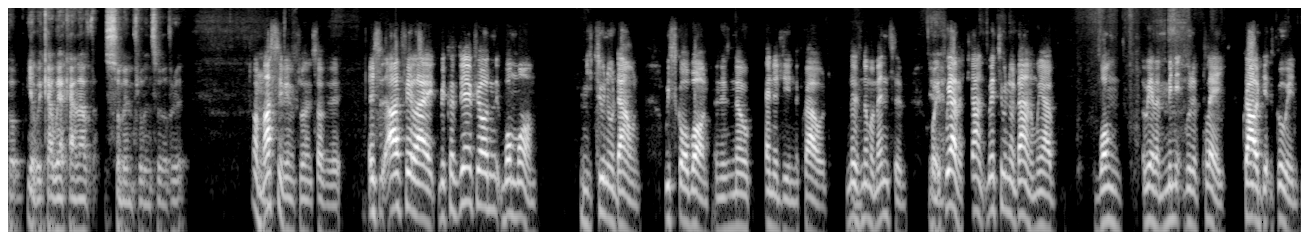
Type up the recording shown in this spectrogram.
but yeah, we can we can have some influence over it. Oh, massive influence of it. It's. I feel like because you know, if you're one-one and you're two 0 down, we score one, and there's no energy in the crowd. There's hmm. no momentum. But Yeah. if we have a chance, we're two 0 down, and we have one, we have a minute good of play. Crowd gets going.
